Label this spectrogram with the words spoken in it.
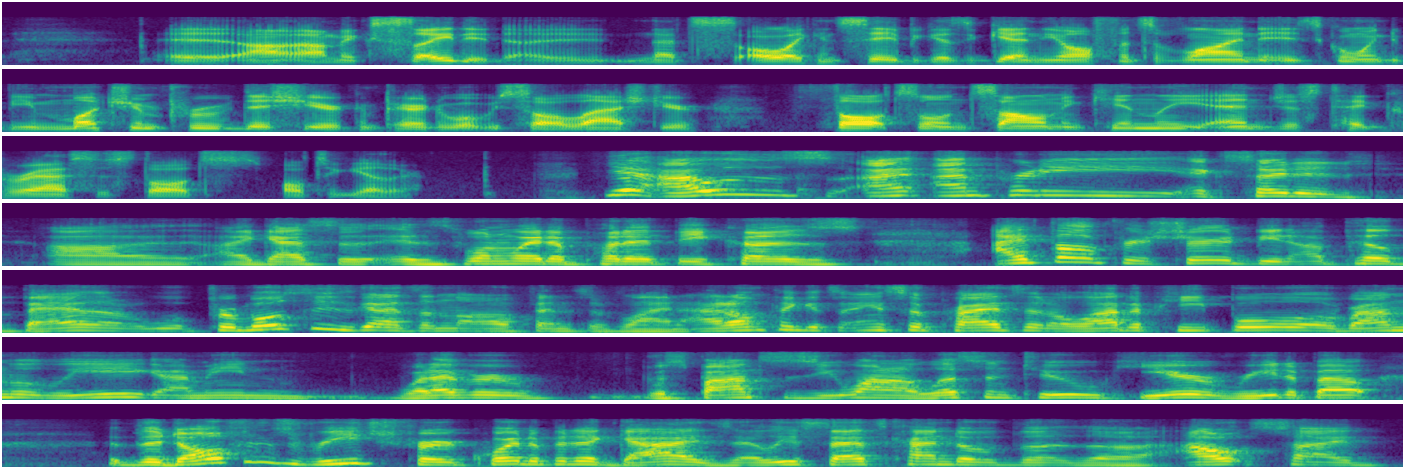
uh, I'm excited. That's all I can say because again, the offensive line is going to be much improved this year compared to what we saw last year. Thoughts on Solomon Kindley and just Ted Karras' thoughts altogether. Yeah, I was. I, I'm pretty excited uh, I guess is one way to put it because I thought for sure it'd be an uphill battle for most of these guys on the offensive line. I don't think it's any surprise that a lot of people around the league, I mean, whatever responses you want to listen to, hear, read about, the Dolphins reached for quite a bit of guys. At least that's kind of the, the outside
